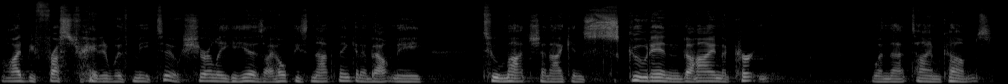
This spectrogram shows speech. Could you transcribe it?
well, I'd be frustrated with me too. Surely he is. I hope he's not thinking about me too much and I can scoot in behind the curtain when that time comes.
